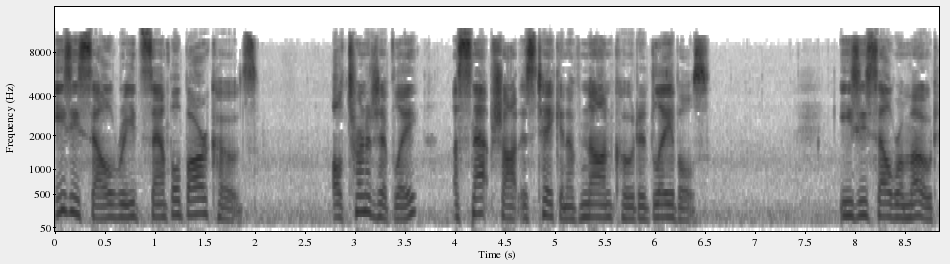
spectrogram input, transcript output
EasyCell reads sample barcodes. Alternatively, a snapshot is taken of non-coded labels. EasyCell Remote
